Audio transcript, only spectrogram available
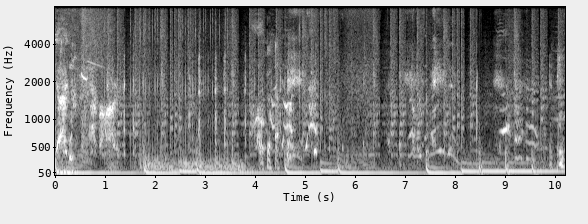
Yes! Emma! Oh my god! Yes! That was amazing! Yes!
